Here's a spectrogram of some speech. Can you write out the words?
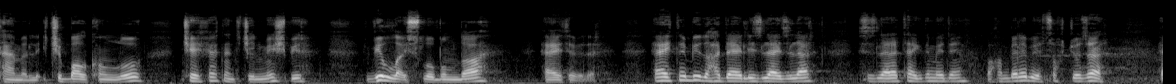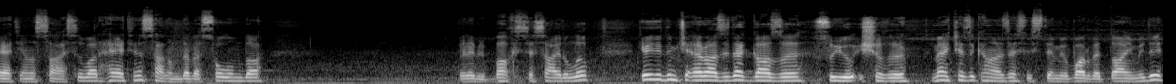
təmirli, 2 balkonlu, keyfiyyətlə tikilmiş bir villa üslubunda həyət evidir. Həyətini bir daha dəyərli izləyicilər sizlərə təqdim edim. Baxın belə bir çox gözəl həyət yanı sahəsi var. Həyətinin sağında və solunda belə bir bağ hissəsi ayrılıb. Qeyd edim ki, ərazidə qazı, suyu, işığı, mərkəzi kanalizasiya sistemi var və daimidir.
